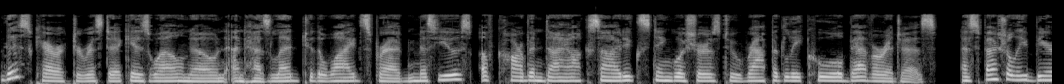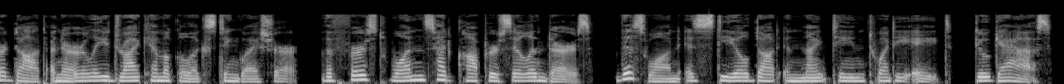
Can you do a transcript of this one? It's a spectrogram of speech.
This characteristic is well known and has led to the widespread misuse of carbon dioxide extinguishers to rapidly cool beverages, especially beer. An early dry chemical extinguisher, the first ones had copper cylinders, this one is steel. In 1928, Dugas,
